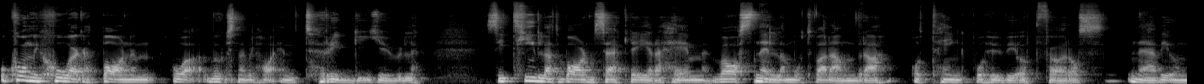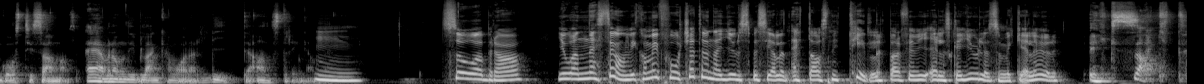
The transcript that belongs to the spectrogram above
Och kom ihåg att barnen och vuxna vill ha en trygg jul. Se till att barn säkrar era hem, var snälla mot varandra och tänk på hur vi uppför oss när vi umgås tillsammans. Även om det ibland kan vara lite ansträngande. Mm. Så bra. Johan, nästa gång, vi kommer ju fortsätta den här julspecialen ett avsnitt till, bara för vi älskar julen så mycket, eller hur? Exakt!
